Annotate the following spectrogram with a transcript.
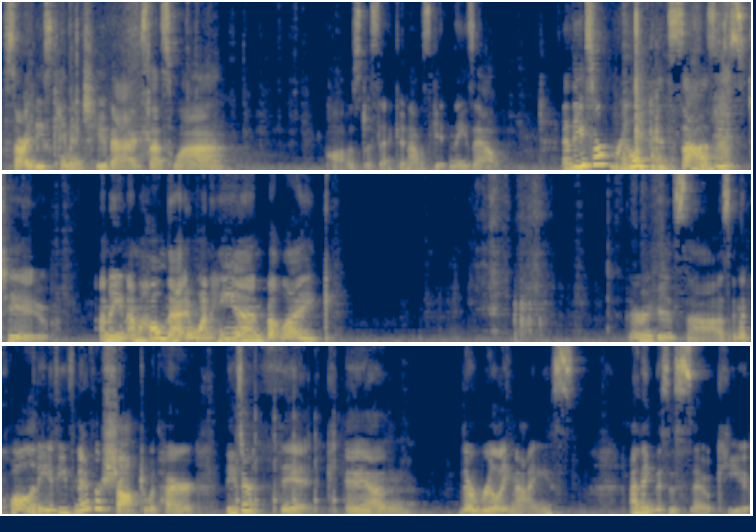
Sorry, these came in two bags. That's why I paused a second. I was getting these out. And these are really good sizes too. I mean, I'm holding that in one hand, but like, they're a good size. And the quality, if you've never shopped with her, these are thick and they're really nice. I think this is so cute.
